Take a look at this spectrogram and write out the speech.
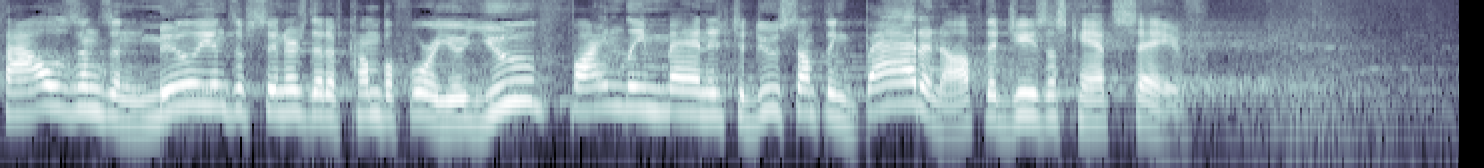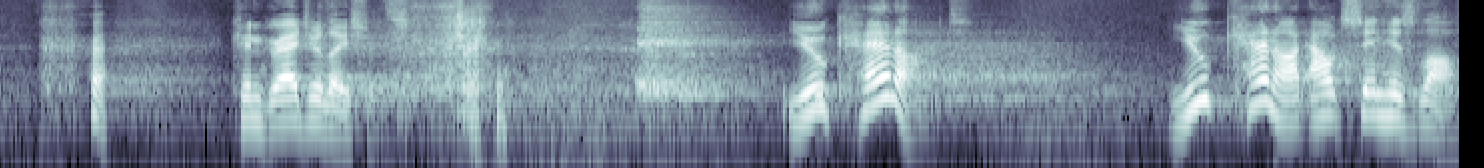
thousands and millions of sinners that have come before you, you've finally managed to do something bad enough that Jesus can't save. Congratulations. You cannot, you cannot outsin his love.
